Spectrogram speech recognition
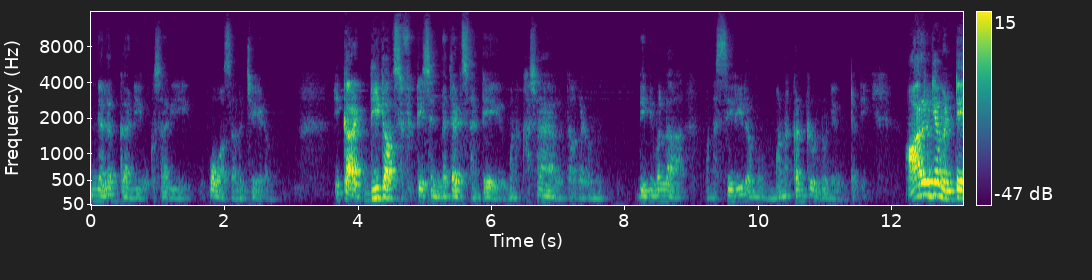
నెలకు కానీ ఒకసారి ఉపవాసాలు చేయడం. ఇక డీటాక్సిఫికేషన్ మెథడ్స్ అంటే మన కషాయాలు తాగడం దీనివల్ల మన శరీరము మన కంట్రోల్లోనే ఉంటుంది. ఆరోగ్యం అంటే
